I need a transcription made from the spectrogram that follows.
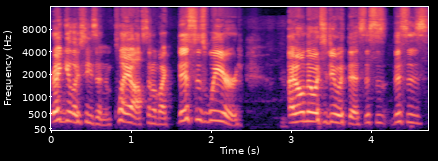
regular season and playoffs. And I'm like, this is weird. I don't know what to do with this. This is this is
